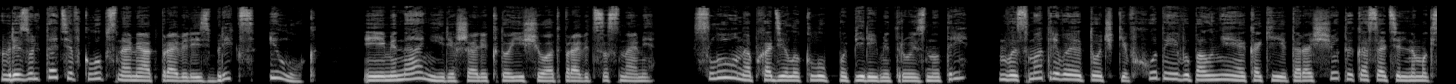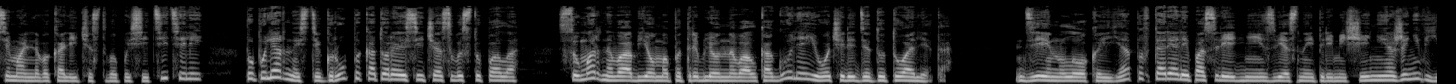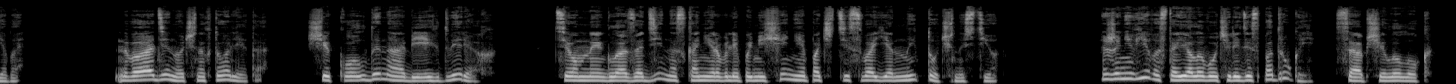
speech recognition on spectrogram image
В результате в клуб с нами отправились Брикс и Лок, и именно они решали, кто еще отправится с нами. Слоун обходила клуб по периметру изнутри, высматривая точки входа и выполняя какие-то расчеты касательно максимального количества посетителей, популярности группы, которая сейчас выступала, суммарного объема потребленного алкоголя и очереди до туалета. Дин, Лок и я повторяли последние известные перемещения Женевьевы. Два одиночных туалета, щеколды на обеих дверях. Темные глаза Дина сканировали помещение почти с военной точностью. «Женевьева стояла в очереди с подругой», — сообщила Лок.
